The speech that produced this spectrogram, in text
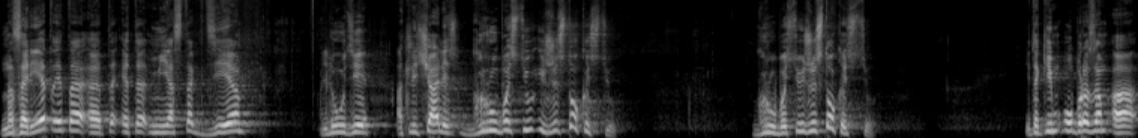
Назарет это, это, это место, где люди отличались грубостью и жестокостью. Грубостью и жестокостью. И таким образом а,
